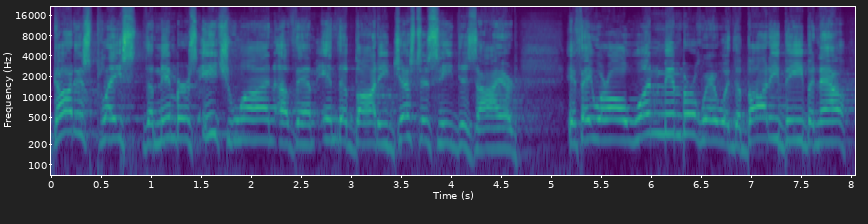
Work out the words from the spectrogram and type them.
God has placed the members, each one of them, in the body just as He desired. If they were all one member, where would the body be? But now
